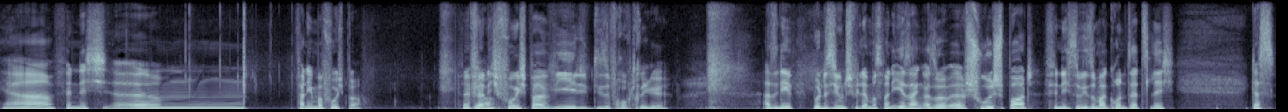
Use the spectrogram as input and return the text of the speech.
ja, finde ich, ähm, fand ich immer furchtbar. Fand Ja. ich furchtbar wie diese Fruchtriegel. Also nee, Bundesjugendspiele muss man eh sagen, also äh, Schulsport finde ich sowieso mal grundsätzlich, das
